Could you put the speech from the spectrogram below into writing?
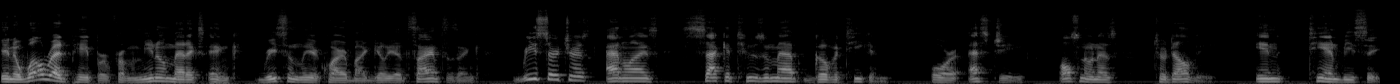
In a well read paper from Immunomedics Inc., recently acquired by Gilead Sciences Inc., researchers analyzed sacituzumab govitecan, or SG, also known as Trodelvy, in TNBC.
